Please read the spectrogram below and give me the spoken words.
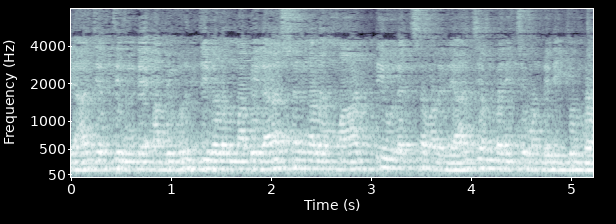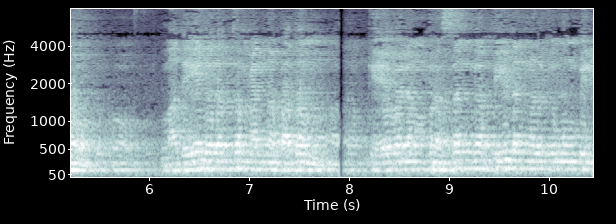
രാജ്യത്തിന്റെ അഭിവൃദ്ധികളും അഭിലാഷങ്ങളും മാട്ടി ഉലച്ചവർ രാജ്യം ഭരിച്ചുകൊണ്ടിരിക്കുമ്പോൾ മതേതരത്വം എന്ന പദം കേവലം പ്രസംഗ പീഠങ്ങൾക്ക് മുമ്പിൽ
